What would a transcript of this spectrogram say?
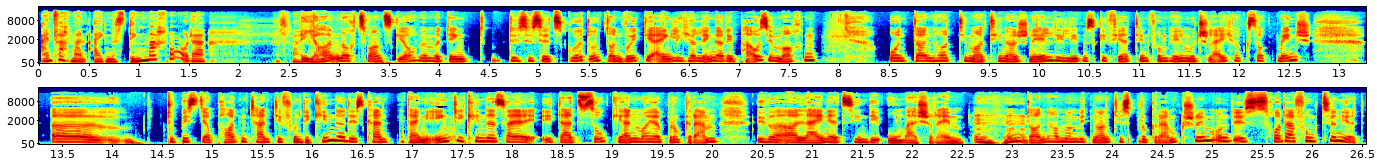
einfach mein eigenes Ding machen oder? Ja, nach 20 Jahren, wenn man denkt, das ist jetzt gut und dann wollte ich eigentlich eine längere Pause machen. Und dann hat die Martina Schnell, die Lebensgefährtin vom Helmut Schleicher, gesagt, Mensch, äh, du bist ja Patentante von den Kindern, das könnten deine Enkelkinder sein. Ich darf so gern mal ein Programm über eine alleinerziehende Oma schreiben. Und dann haben wir miteinander das Programm geschrieben und es hat auch funktioniert.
